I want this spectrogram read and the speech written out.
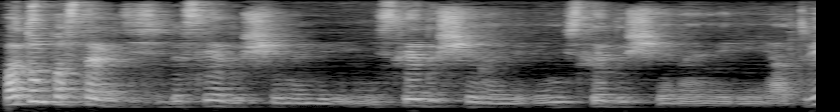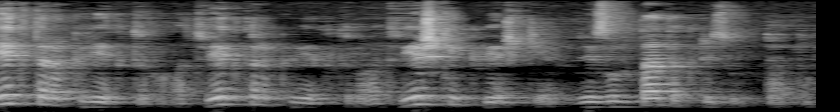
Потом поставите себе следующее намерение, следующее намерение, следующее намерение, от вектора к вектору, от вектора к вектору, от вешки к вешке, результата к результату.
